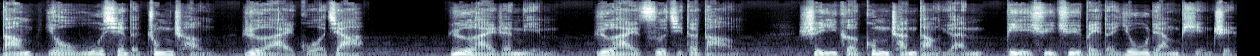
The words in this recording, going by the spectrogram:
党有无限的忠诚，热爱国家，热爱人民，热爱自己的党，是一个共产党员必须具备的优良品质。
